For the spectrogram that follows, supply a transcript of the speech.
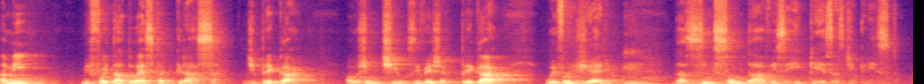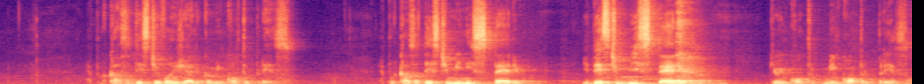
a mim me foi dado esta graça de pregar aos gentios. E veja, pregar o evangelho das insondáveis riquezas de Cristo. É por causa deste evangelho que eu me encontro preso. É por causa deste ministério e deste mistério que eu encontro, me encontro preso.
